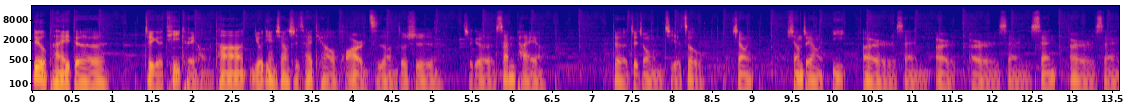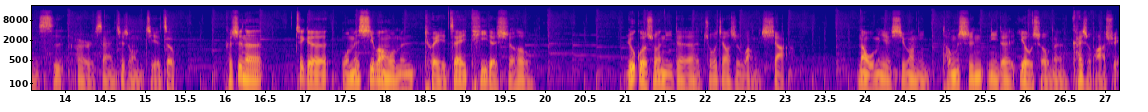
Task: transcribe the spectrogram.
六拍的这个踢腿哈，它有点像是在跳华尔兹啊，都是。这个三拍啊的这种节奏，像像这样一二三二二三三二三四二三这种节奏。可是呢，这个我们希望我们腿在踢的时候，如果说你的左脚是往下，那我们也希望你同时你的右手呢开始划水，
